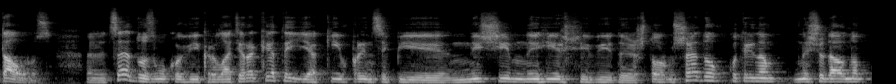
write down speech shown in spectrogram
Таурус. Е, Це дозвукові крилаті ракети, які в принципі нічим не гірші від Storm Shadow, котрі нам нещодавно,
